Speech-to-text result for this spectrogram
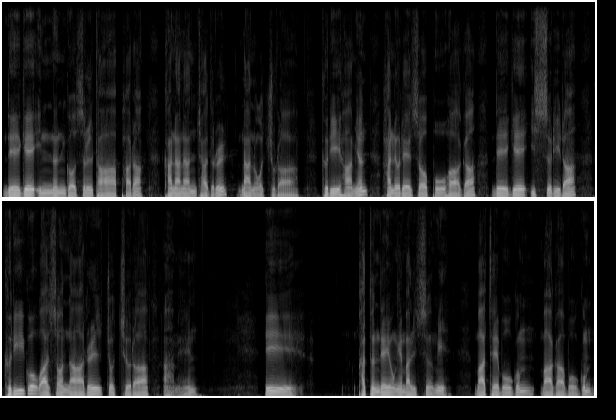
내게 있는 것을 다 팔아 가난한 자들을 나눠 주라. 그리하면 하늘에서 보화가 내게 있으리라. 그리고 와서 나를 쫓으라. 아멘. 이 같은 내용의 말씀이 마태복음, 마가복음,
